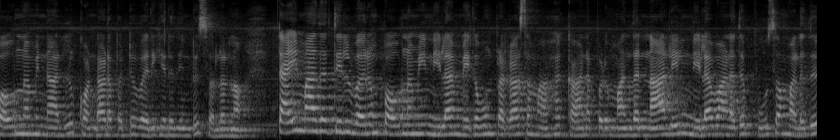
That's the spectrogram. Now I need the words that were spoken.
பௌர்ணமி நாளில் கொண்டாடப்பட்டு வருகிறது என்று சொல்லலாம். தை மாதத்தில் வரும் பௌர்ணமி நிலா மிகவும் பிரகாசமாக காணப்படும். அந்த நாளில் நிலவானது பூசம் அல்லது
